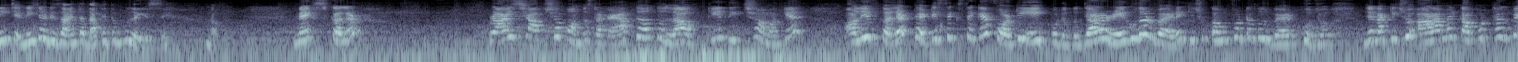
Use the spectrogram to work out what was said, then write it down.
নিচে নিচে ডিজাইনটা দেখাতে ভুলে গেছি। নেক্সট কালার প্রাইস সাতশো পঞ্চাশ টাকা। এত এত লাভ কে দিচ্ছ আমাকে? অলিভ কালার থার্টি সিক্স থেকে ফর্টি এইট পর্যন্ত। যারা রেগুলার ওয়্যারে কিছু কমফোর্টেবল ওয়্যার খোঁজো, যে না কিছু আরামের কাপড় থাকবে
